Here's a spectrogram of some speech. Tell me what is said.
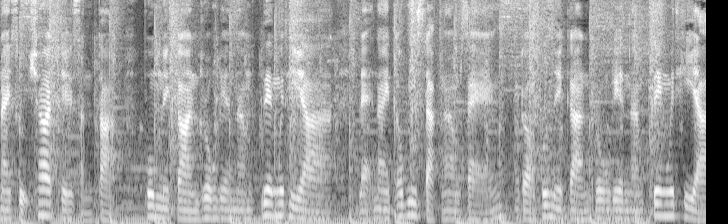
นายสุชาติเทสันตะ ผู้อำนวยการโรงเรียนน้ำเกลี้ยงวิทยา และนายทวีศักดิ์งามแสง รองผู้อำนวยการโรงเรียนน้ำเกลี้ยงวิทยา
